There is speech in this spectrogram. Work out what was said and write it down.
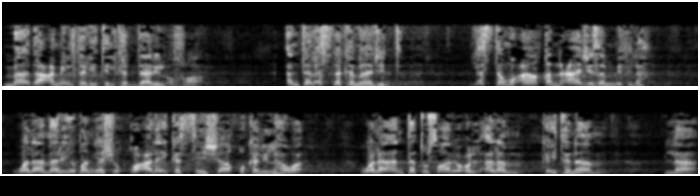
ماذا عملت لتلك الدار الأخرى؟ أنت لست كماجد لست معاقا عاجزا مثله ولا مريضا يشق عليك استنشاقك للهواء ولا أنت تصارع الألم كي تنام. لا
